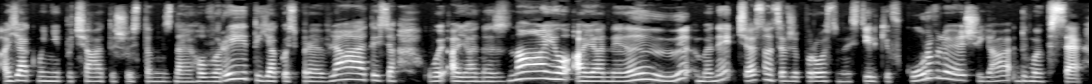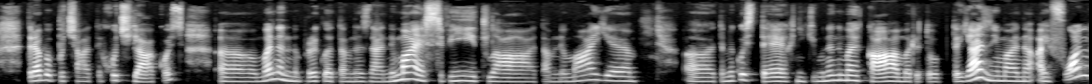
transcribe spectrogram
а як мені почати щось там, не знаю, говорити, якось проявлятися, ой, а я не знаю, а я не. Мене, чесно, це вже просто настільки вкурвлює, що я думаю, все, треба почати хоч якось. У е, мене, наприклад, там, не знаю, немає світла, там немає там якоїсь техніки, мене немає камери. Тобто я знімаю на iPhone.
